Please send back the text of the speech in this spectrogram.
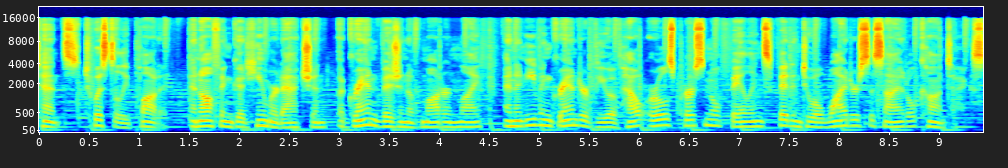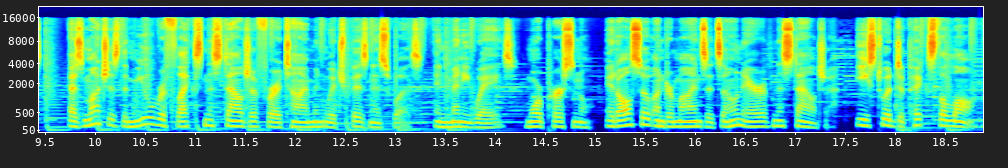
tense, twistily plotted, and often good humored action, a grand vision of modern life, and an even grander view of how Earl's personal failings fit into a wider societal context. As much as The Mule reflects nostalgia for a time in which business was, in many ways, more personal, it also undermines its own air of nostalgia. Eastwood depicts the long,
